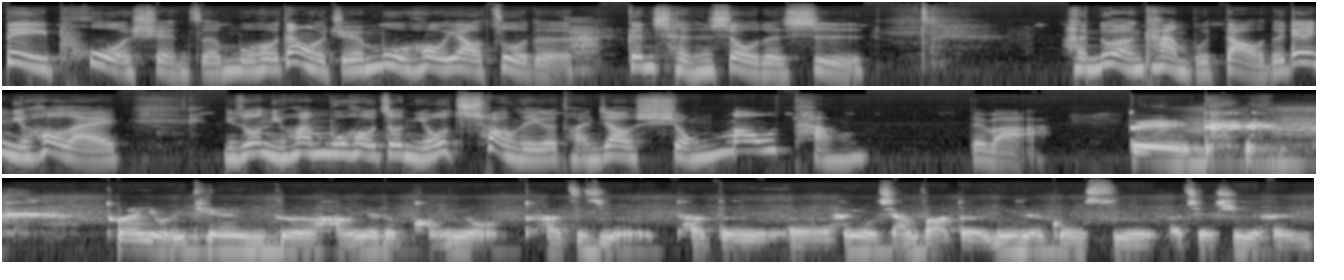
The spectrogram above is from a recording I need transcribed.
被迫选择幕后。但我觉得幕后要做的跟承受的是很多人看不到的，因为你后来你说你换幕后之后，你又创了一个团叫熊猫堂，对吧？对。突然有一天，一个行业的朋友，他自己他的呃很有想法的音乐公司，而且是很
